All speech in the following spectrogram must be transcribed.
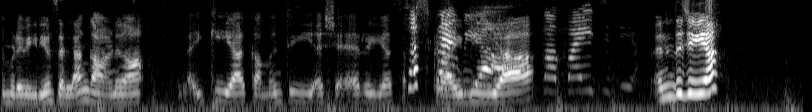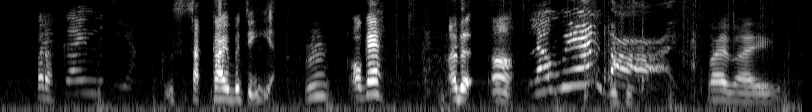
നമ്മുടെ വീഡിയോസ് എല്ലാം കാണുക ലൈക്ക് ചെയ്യുക കമന്റ് ചെയ്യുക ഷെയർ ചെയ്യുക സബ്സ്ക്രൈബ് ചെയ്യുക. ചെയ്യാം എന്ത് ചെയ്യുക? പറ. ചെയ്യാം സബ്സ്ക്രൈബ് ചെയ്യുക. ഓക്കെ അത് ആ. ബൈ ബൈ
